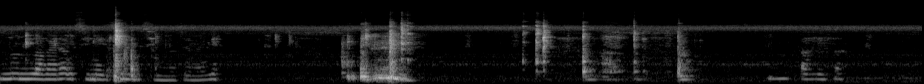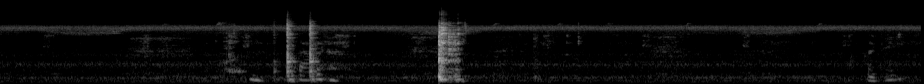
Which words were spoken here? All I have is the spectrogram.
नुन लगाएर उसिनेको छु उसिन्नु चाहिँ मैले पाकेछ रहेछ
